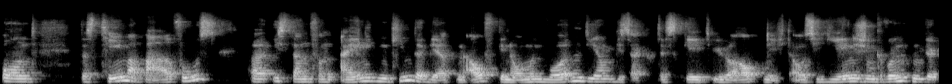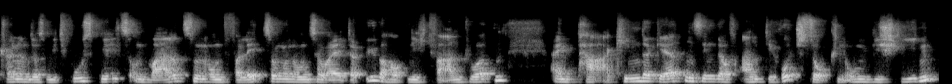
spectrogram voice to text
Und das Thema Barfuß äh, ist dann von einigen Kindergärten aufgenommen worden. Die haben gesagt, das geht überhaupt nicht. Aus hygienischen Gründen, wir können das mit Fußpilz und Warzen und Verletzungen und so weiter überhaupt nicht verantworten. Ein paar Kindergärten sind auf Anti-Rutschsocken umgestiegen.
